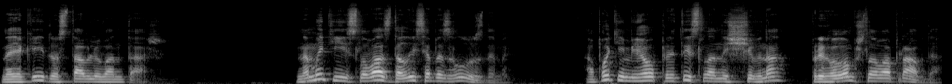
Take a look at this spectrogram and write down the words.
на який доставлю вантаж. На мить її слова здалися безглуздими, а потім його притисла нищівна, приголомшлива правда,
